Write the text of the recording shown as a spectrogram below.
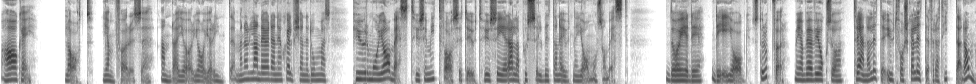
Ja, okej. Lat, jämförelse, andra gör, jag gör inte. Men nu landar jag i den en självkännedom. Alltså hur mår jag bäst? Hur ser mitt facit ut? Hur ser alla pusselbitarna ut när jag mår som bäst? Då är det det jag står upp för. Men jag behöver ju också träna lite, utforska lite för att hitta dem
